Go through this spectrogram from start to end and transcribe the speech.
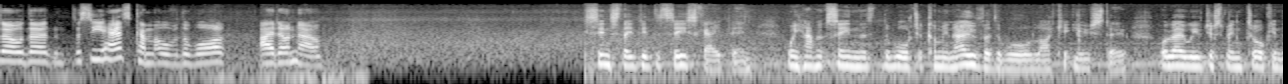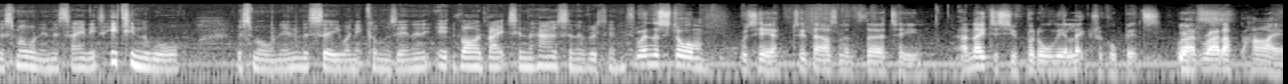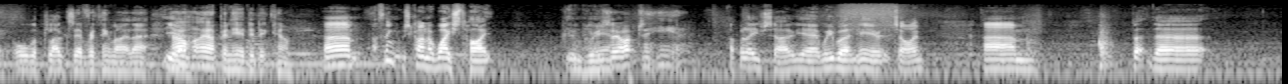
So the, the sea has come over the wall. I don't know. Since they did the seascaping, we haven't seen the, the water coming over the wall like it used to. Although we've just been talking this morning and saying it's hitting the wall this morning, the sea, when it comes in, and it, it vibrates in the house and everything. When the storm was here, 2013, I noticed you've put all the electrical bits right, Yes. right up high, all the plugs, everything like that. Yeah. How high up in here did it come? Um, I think it was kind of waist height in here. so up to here? I believe so, yeah. We weren't here at the time. Um, but the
